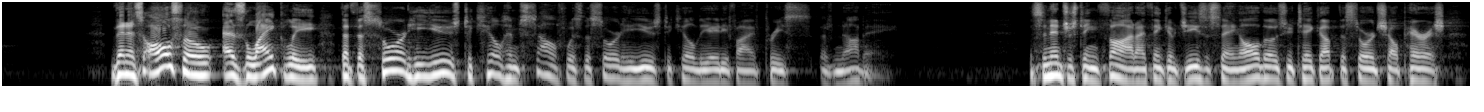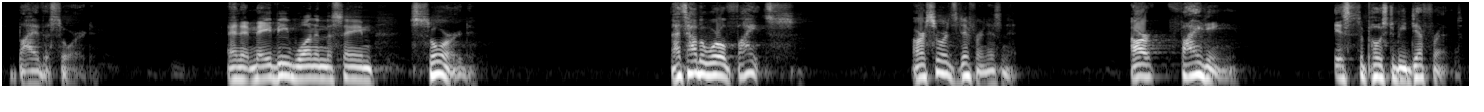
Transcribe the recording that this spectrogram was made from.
then it's also as likely that the sword he used to kill himself was the sword he used to kill the 85 priests of Nabe. It's an interesting thought, I think, of Jesus saying, All those who take up the sword shall perish by the sword. And it may be one and the same sword. That's how the world fights. Our sword's different, isn't it? Our fighting is supposed to be different.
